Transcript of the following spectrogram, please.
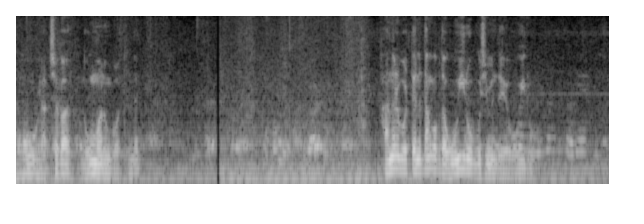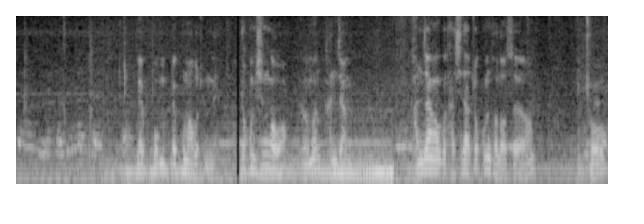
오 야채가 너무 많은 것 같은데? 간을 볼 때는 딴 것보다 오이로 보시면 돼요 오이로. 매콤, 매콤하고 좋네. 조금 싱거워. 그러면 간장 간장하고 다시다 조금 더 넣었어요. 식초.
